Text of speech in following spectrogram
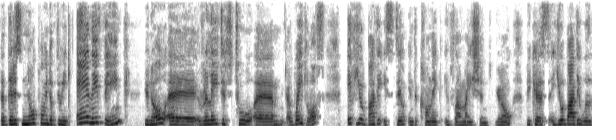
that there is no point of doing anything you know, uh, related to um, weight loss if your body is still in the chronic inflammation, you know, because your body will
